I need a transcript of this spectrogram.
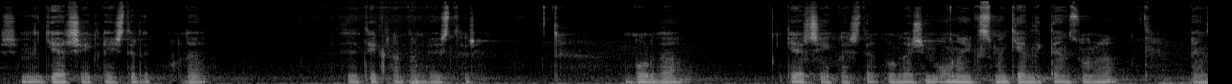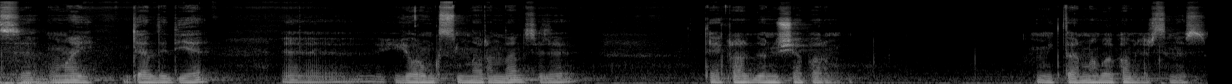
Şimdi gerçekleştirdik burada. Size tekrardan göstereyim. Burada gerçekleştir. Burada şimdi onay kısmı geldikten sonra ben size onay geldi diye eee, yorum kısımlarından size tekrar dönüş yaparım. Miktarına bakabilirsiniz.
